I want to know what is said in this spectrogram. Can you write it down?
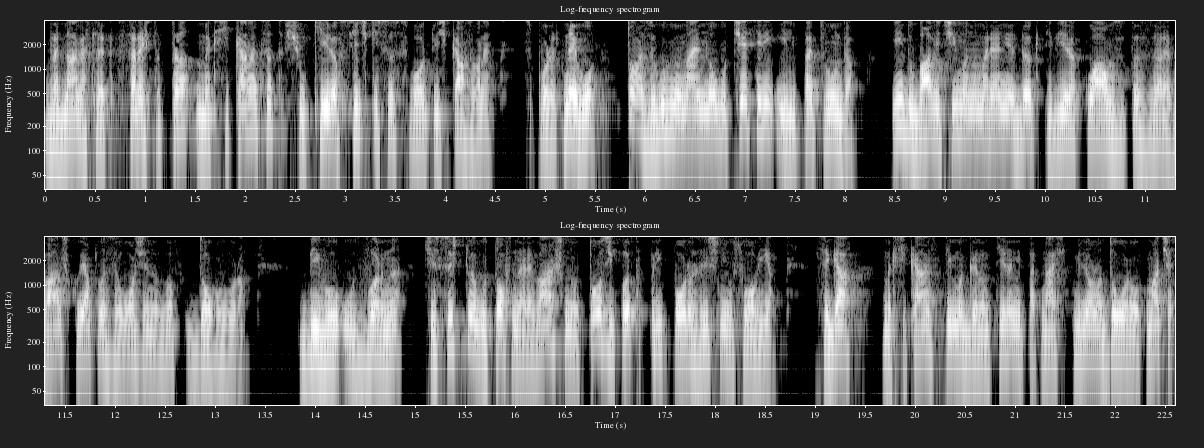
Веднага след срещата, мексиканецът шокира всички със своето изказване. Според него, той е загубил най-много 4 или 5 рунда и добави, че има намерение да активира клаузата за реванш, която е заложена в договора. Биво отвърна, че също е готов на реванш, но този път при по-различни условия. Сега мексиканците има гарантирани 15 милиона долара от мача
